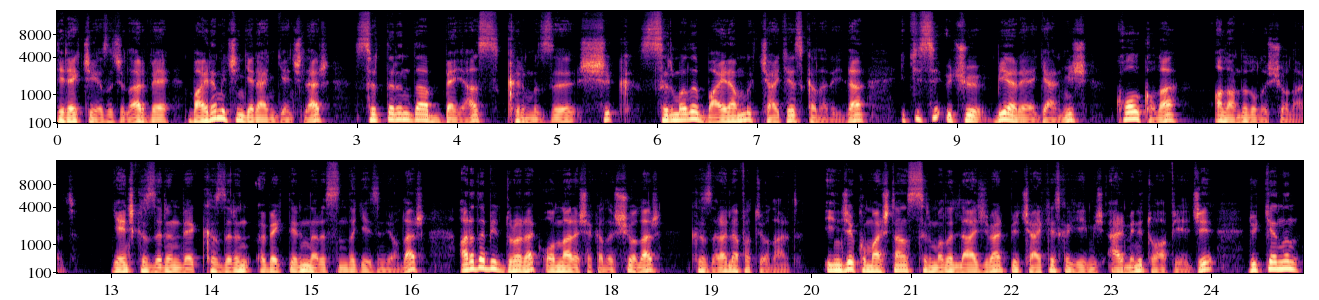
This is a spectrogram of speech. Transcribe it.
Dilekçe yazıcılar ve bayram için gelen gençler sırtlarında beyaz, kırmızı, şık, sırmalı bayramlık çerkeskalarıyla ikisi üçü bir araya gelmiş kol kola alanda dolaşıyorlardı. Genç kızların ve kızların öbeklerinin arasında geziniyorlar. Arada bir durarak onlarla şakalaşıyorlar, kızlara laf atıyorlardı. İnce kumaştan sırmalı lacivert bir çerkeska giymiş Ermeni tuhafiyeci dükkanın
